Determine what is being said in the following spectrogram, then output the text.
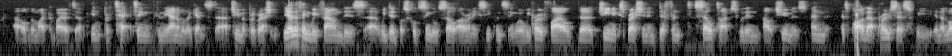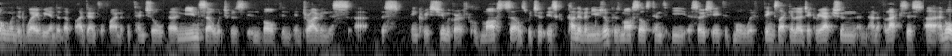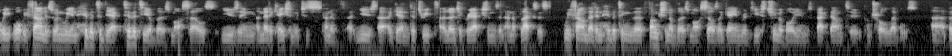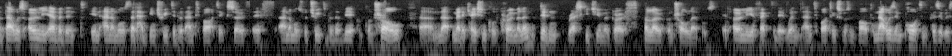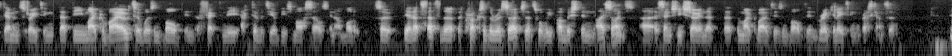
the microbiota in protecting the animal against uh, tumor progression. The other thing we found is uh, we did what's called single cell RNA sequencing, where we profiled the gene expression in different cell types within our tumors. And as part of that process, we, in a long-winded way, we ended up identifying a potential uh, immune cell which was involved in, in driving this uh, this increased tumor growth called mast cells, which is kind of unusual because mast cells tend to be associated more with things like allergic reaction and anaphylaxis. Uh, and what we what we found is when we inhibited the activity of those mast cells using a medication which is kind of uh, used uh, again to treat allergic reactions and anaphylaxis, we found that inhibiting the function of those mast cells again reduced tumor volumes back down to control levels. Uh, but that was only evident in animals that had been treated with antibiotics. So if, if animals were treated with a vehicle control, um, that medication called cromolyn didn't rescue tumor growth below control levels. It only affected it when antibiotics was involved. And that was important because it was demonstrating that the microbiota was involved in affecting the activity of these mast cells in our model. So yeah, that's that's the, the crux of the research. That's what we published in iScience, uh, essentially showing that, that the microbiota is involved in regulating breast cancer.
